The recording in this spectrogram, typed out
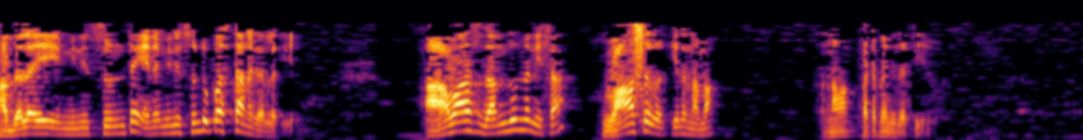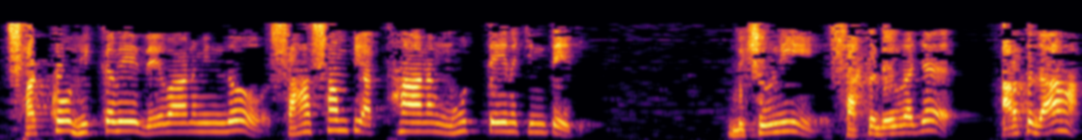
හදලා මේ මිනිස්සුන්ට එන මිනිස්සුන්ට උපස්ථාන කරලා තියෙනවා. ආවාස දන් දුන්න නිසා වාසව කියලා නමක් නමක් පටපැඳිලා තියෙනවා. සක්කෝ භික්කවේ දේවානමින්දෝ සහසම්පි අත්ථානං මුහුත්තේන චින්තේති. භික්ෂුණී ශක්‍ර දේව රජ අර්ථ 1000ක්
